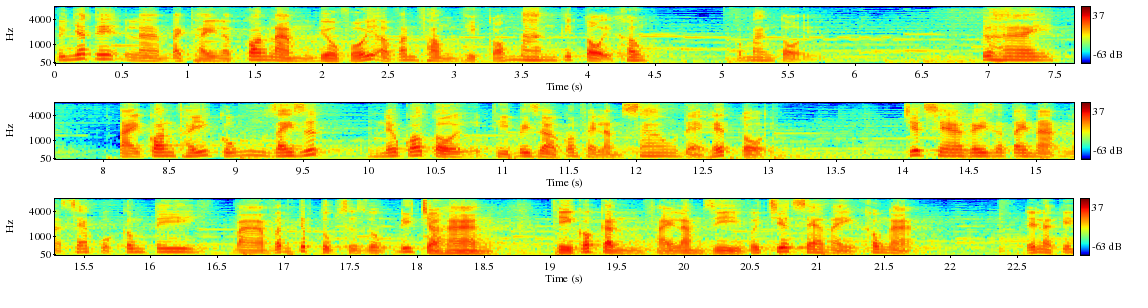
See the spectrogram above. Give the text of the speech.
thứ nhất ý, là bạch thầy là con làm điều phối ở văn phòng thì có mang cái tội không? Có mang tội. Thứ hai tại con thấy cũng dây dứt nếu có tội thì bây giờ con phải làm sao để hết tội? Chiếc xe gây ra tai nạn là xe của công ty và vẫn tiếp tục sử dụng đi chở hàng thì có cần phải làm gì với chiếc xe này không ạ? À? đấy là cái,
